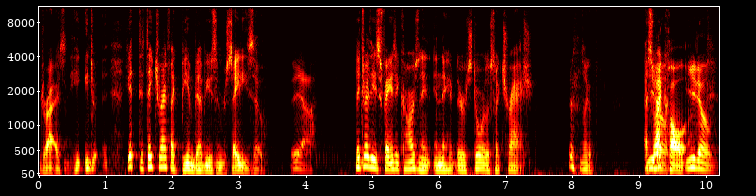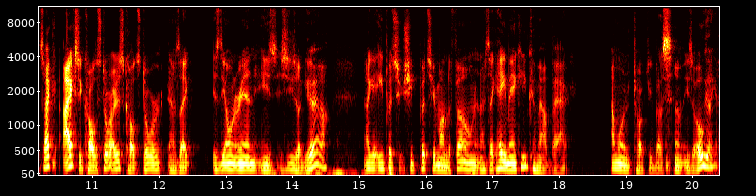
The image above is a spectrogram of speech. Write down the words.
drives. And he, he yet they drive like BMWs and Mercedes though. Yeah. They drive these fancy cars and, they, and they, their store looks like trash. It's like, a, so You I call. You don't. So I, I actually called the store. I just called the store and I was like, "Is the owner in?" He's she's like, "Yeah." And I get, he puts she puts him on the phone and I was like, "Hey man, can you come out back? I want to talk to you about something." He's like, "Oh yeah, yeah."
